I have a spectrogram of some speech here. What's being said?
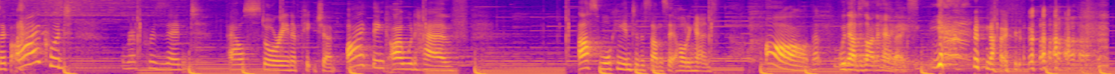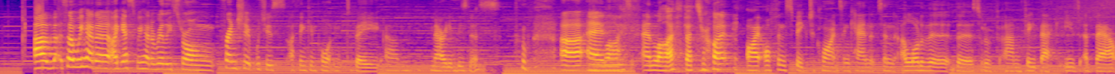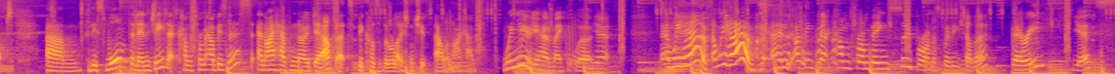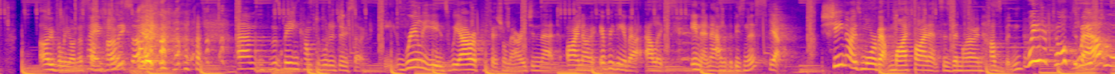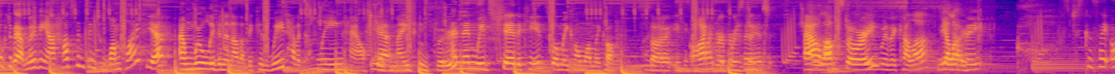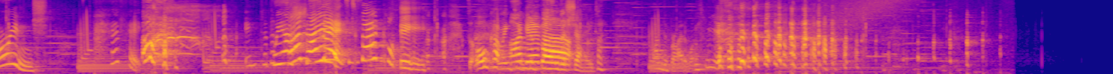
So if I could represent our story in a picture, I think I would have us walking into the sunset holding hands. Oh, that's with our designer handbags. Yeah, no. um, so we had a, I guess we had a really strong friendship, which is, I think, important to be um, married in business. uh, and, life. and life, that's right. I often speak to clients and candidates and a lot of the, the sort of um, feedback is about um, this warmth and energy that comes from our business and I have no doubt that's because of the relationship Al and I have. We knew, we knew how to make it work. Yeah. And, and we, we have. And we have. and I think that comes from being super honest with each other. Very, yes. Overly honest Painfully sometimes. So. um, but being comfortable to do so. It really is. We are a professional marriage in that I know everything about Alex in and out of the business. Yeah. She knows more about my finances than my own husband. We have talked about. We've talked about moving our husbands into one place. Yeah. And we'll live in another because we'd have a clean house yeah. with amazing food. And then we'd share the kids one week on, one week off. So if, if I, I, could represent, our love story with a colour, yellow. Be, oh, I was just going to say orange. Perfect. Oh. Into the we sunset. Exactly. It's all coming I'm together. I'm the bolder shade. I'm the brighter one. Yeah.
